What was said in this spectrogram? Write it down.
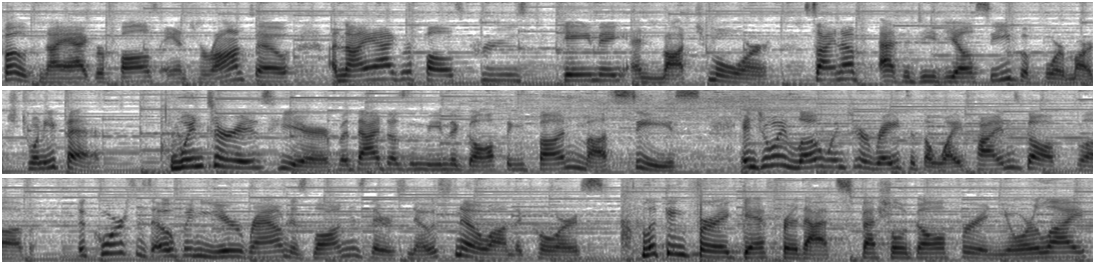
both Niagara Falls and Toronto, a Niagara Falls cruise, gaming, and much more. Sign up at the DGLC before March 25th. Winter is here, but that doesn't mean the golfing fun must cease. Enjoy low winter rates at the White Pines Golf Club. The course is open year-round as long as there's no snow on the course. Looking for a gift for that special golfer in your life?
